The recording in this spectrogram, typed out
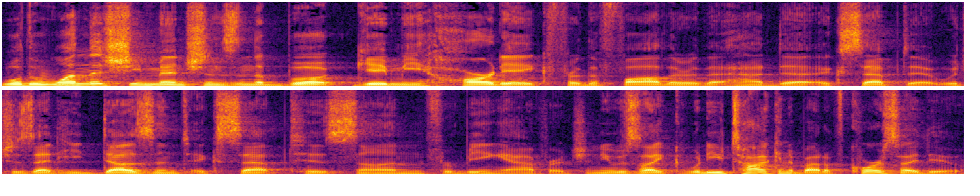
Well, the one that she mentions in the book gave me heartache for the father that had to accept it, which is that he doesn't accept his son for being average. And he was like, What are you talking about? Of course I do.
